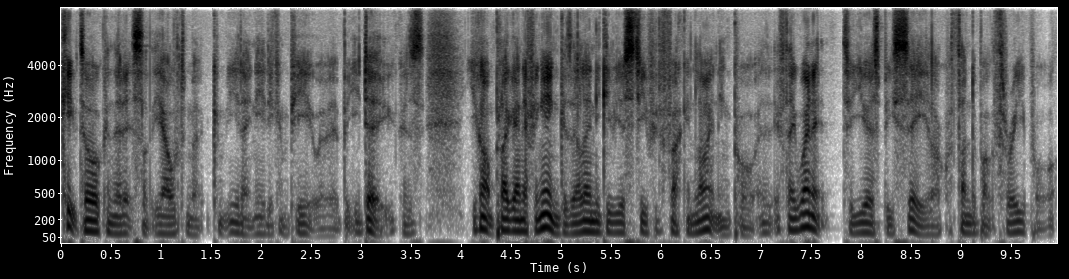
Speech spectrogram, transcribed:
keep talking that it's like the ultimate. You don't need a computer with it, but you do because you can't plug anything in because they'll only give you a stupid fucking Lightning port. If they went it to USB C, like a Thunderbolt three port,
